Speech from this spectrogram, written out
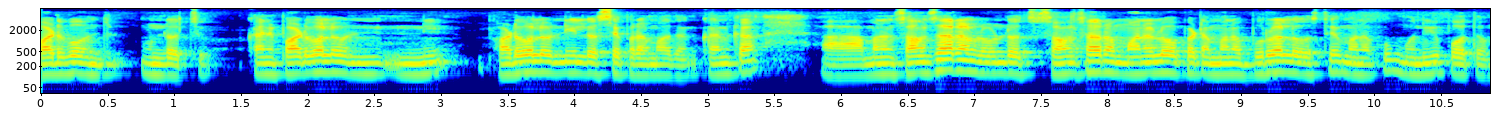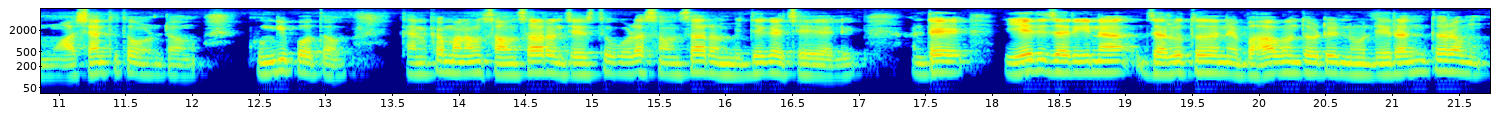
పడవ ఉండొచ్చు. కానీ పడవలో నీ పడవలో నీళ్ళు వస్తే ప్రమాదం. కనుక మనం సంసారంలో ఉండొచ్చు. సంసారం మనలోపట మన బుర్రలో వస్తే మనకు మునిగిపోతాము. అశాంతితో ఉంటాము. కుంగిపోతాం కనుక మనం సంసారం చేస్తూ కూడా సంసారం మిద్దెగా చేయాలి. అంటే ఏది జరిగినా జరుగుతుందనే భావంతో నువ్వు నిరంతరం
